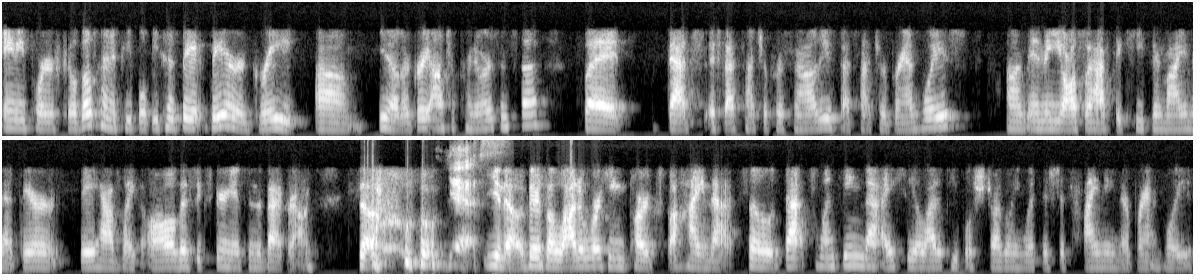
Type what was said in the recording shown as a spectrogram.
Amy Porterfield, those kind of people, because they they are great. Um, you know, they're great entrepreneurs and stuff. But that's if that's not your personality, if that's not your brand voice, um, and then you also have to keep in mind that they're they have like all this experience in the background. So yes, you know, there's a lot of working parts behind that. So that's one thing that I see a lot of people struggling with is just finding their brand voice,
